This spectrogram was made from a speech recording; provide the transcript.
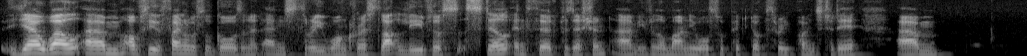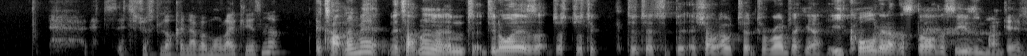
Yeah, well, um, obviously the final whistle goes and it ends 3 1, Chris. That leaves us still in third position, um, even though Manu also picked up three points today. Um, it's, it's just looking ever more likely, isn't it? It's happening, mate. It's happening. And do you know what it is? Just just to, to, to, to- a shout out to, to Roger here. He called it at the start of the season, man. Did.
